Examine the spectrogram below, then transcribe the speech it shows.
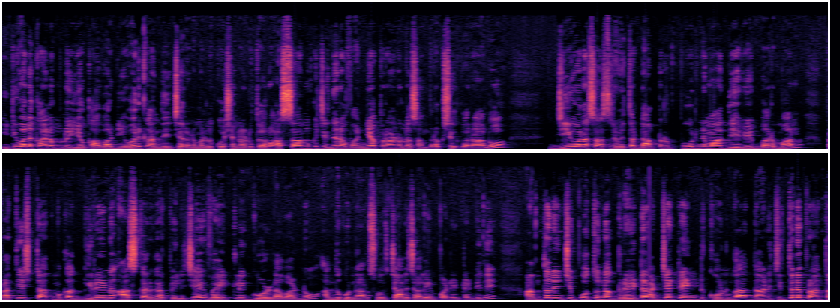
ఇటీవల కాలంలో ఈ యొక్క అవార్డుని ఎవరికి అందించారని మనల్ని క్వశ్చన్ అడుగుతారు. అస్సాంకు చెందిన వన్యప్రాణుల సంరక్షకురాలు జీవన శాస్త్రవేత్త డాక్టర్ పూర్ణిమాదేవి బర్మాన్ ప్రతిష్టాత్మక గ్రీన్ ఆస్కర్గా పిలిచే వైట్లీ గోల్డ్ అవార్డును అందుకున్నారు. సో చాలా చాలా ఇంపార్టెంట్ అండి ఇది. అంతరించిపోతున్న గ్రేటర్ అడ్జటెంట్ కోన్గా దాని చిత్తడి ప్రాంత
